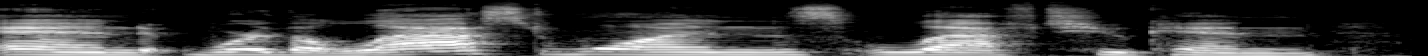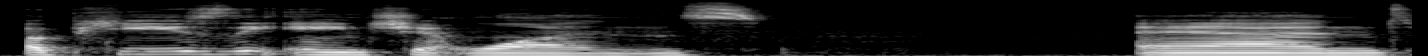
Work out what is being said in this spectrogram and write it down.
and we're the last ones left who can appease the ancient ones. And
